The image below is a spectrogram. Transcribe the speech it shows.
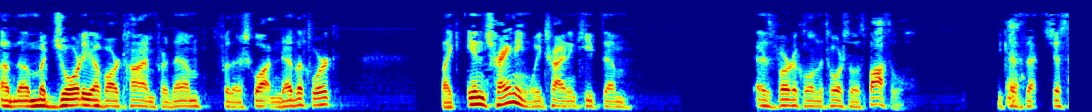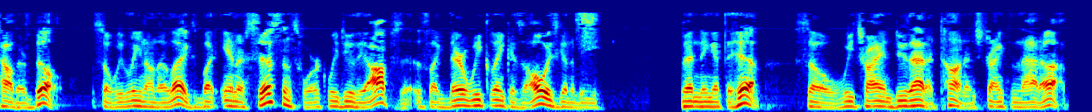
uh, the majority of our time for them for their squat and deadlift work. Like in training, we try to keep them as vertical in the torso as possible because Yeah. that's just how they're built. So we lean on their legs, but in assistance work, we do the opposite. It's like their weak link is always going to be bending at the hip. So we try and do that a ton and strengthen that up.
